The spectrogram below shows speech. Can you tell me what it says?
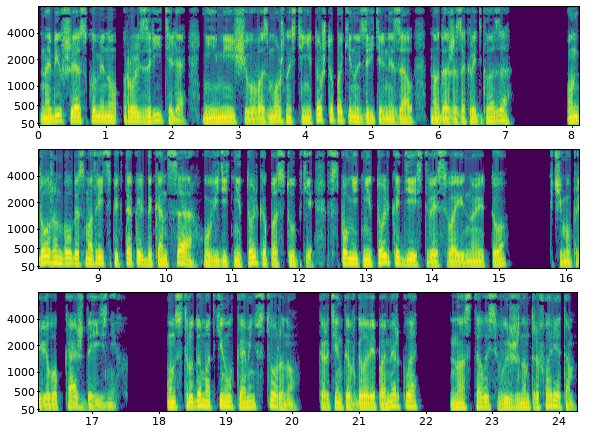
набившая оскомину роль зрителя, не имеющего возможности не то что покинуть зрительный зал, но даже закрыть глаза. Он должен был досмотреть спектакль до конца, увидеть не только поступки, вспомнить не только действия свои, но и то, к чему привело каждое из них. Он с трудом откинул камень в сторону. Картинка в голове померкла, но осталась выжженным трафаретом.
